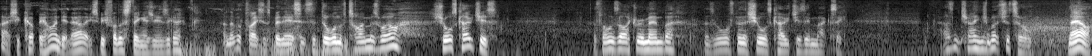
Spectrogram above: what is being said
I actually cut behind it now. That used to be full of stingers years ago. Another place that's been here since the dawn of time as well. Shaw's Coaches as long as I can remember there's always been a Shaw's coaches in Maxey hasn't changed much at all now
